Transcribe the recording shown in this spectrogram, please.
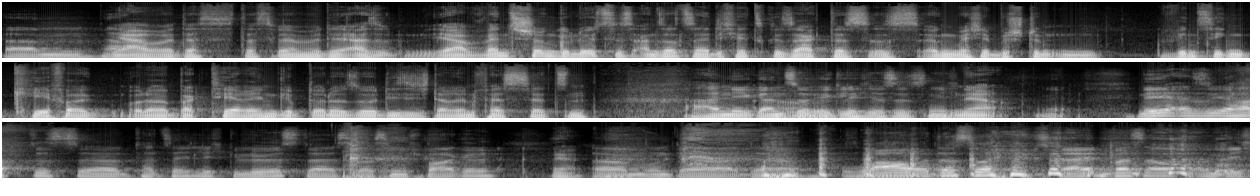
ähm, Ja, aber das, das wäre mir also ja, wenn es schon gelöst ist, ansonsten hätte ich jetzt gesagt, dass es irgendwelche bestimmten winzigen Käfer oder Bakterien gibt oder so, die sich darin festsetzen. Ah, nee, ganz so eklig ist es nicht. Ja. Ja. Nee, also ihr habt es äh, tatsächlich gelöst, da ist was im Spargel. Ja. Ähm, und der, der Wow, das war jetzt. Nein, pass auf, und ich,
